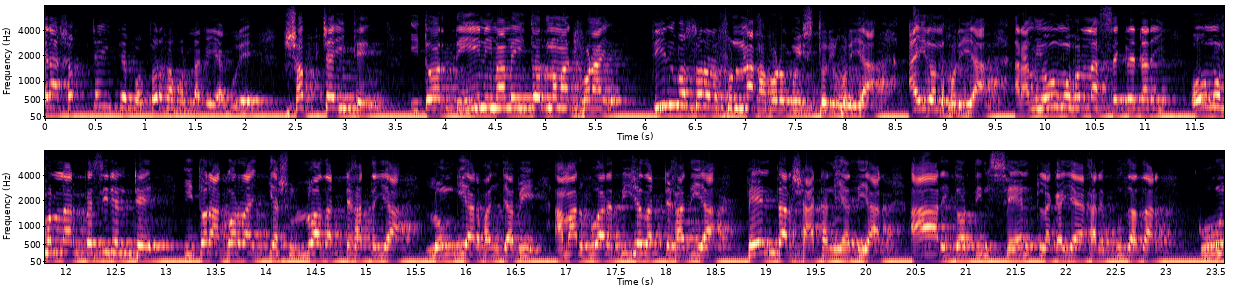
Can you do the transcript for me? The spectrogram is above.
এরা সবচাইতে বতর খাবার লাগাইয়া ঘুরে। সবচাইতে ঈদর দিন ইমামে ঈদর নমাজ পড়াই তিন বছরের ফুন্না কাপড়কে ইস্তরি করিয়া, আইরন করিয়া। আর আমি ও মহল্লার সেক্রেটারি ও মহল্লার প্রেসিডেন্টে ঈদর আগর রাত গিয়া ষোলো হাজার টাকা দিয়া লঙ্গি আর পাঞ্জাবি, আমার ভুয়ারে বিশ হাজার টাকা দিয়া প্যান্ট আর শার্ট আনিয়া দিয়ার। আর ঈদর দিন সেন্ট লাগাইয়া এখানে বুঝা যার কোন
